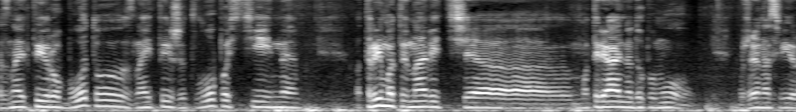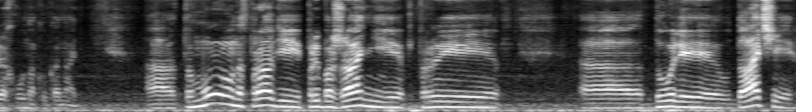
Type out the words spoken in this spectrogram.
знайти роботу, знайти житло постійне, отримати навіть матеріальну допомогу вже на свій рахунок у Канаді. Тому насправді при бажанні, при е, долі удачі е,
